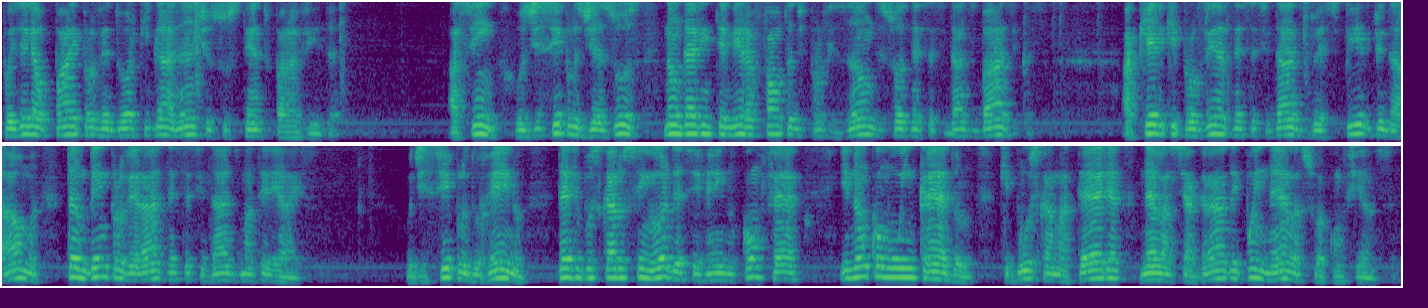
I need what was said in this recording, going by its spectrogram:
pois Ele é o Pai provedor que garante o sustento para a vida. Assim, os discípulos de Jesus não devem temer a falta de provisão de suas necessidades básicas. Aquele que provê as necessidades do espírito e da alma também proverá as necessidades materiais. O discípulo do reino deve buscar o Senhor desse reino com fé e não como o incrédulo que busca a matéria, nela se agrada e põe nela sua confiança.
